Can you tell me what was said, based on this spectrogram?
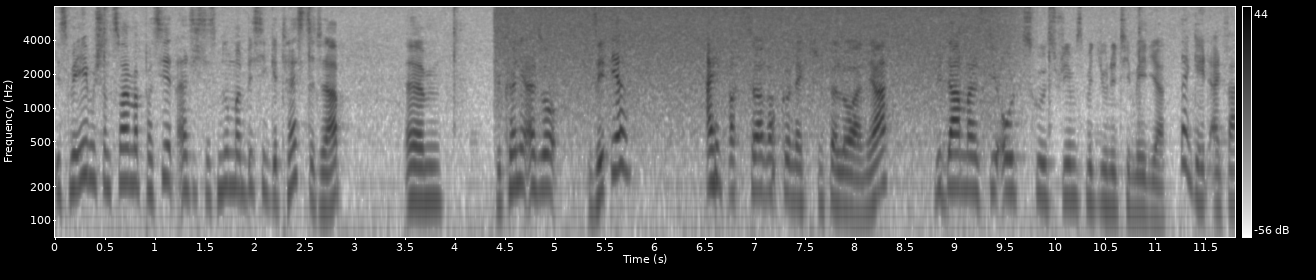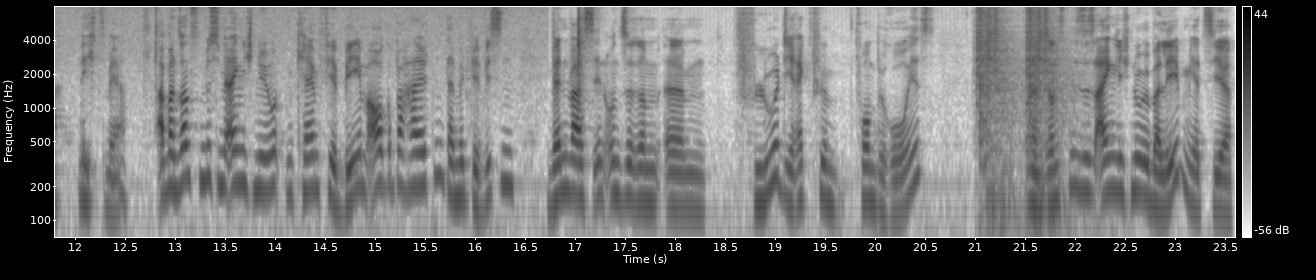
Ist mir eben schon zweimal passiert, als ich das nur mal ein bisschen getestet habe. Ähm, wir können hier also, seht ihr? Einfach Server-Connection verloren, ja? Wie damals die Oldschool-Streams mit Unity Media. Dann geht einfach nichts mehr. Aber ansonsten müssen wir eigentlich nur unten Cam 4B im Auge behalten, damit wir wissen, wenn was in unserem ähm, Flur direkt für, vorm Büro ist. Und ansonsten ist es eigentlich nur Überleben jetzt hier.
